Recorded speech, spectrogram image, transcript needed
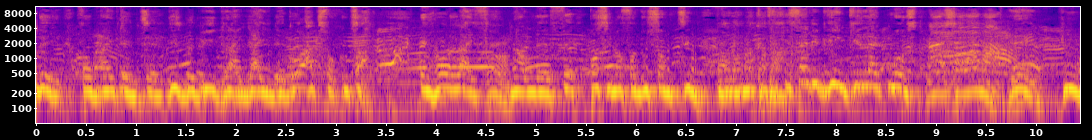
buy kente. This baby guy guy, they go ask for kuta. A whole life, now they fake, Pass enough for do something. He said he didn't kill like most. Hey, hmm,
